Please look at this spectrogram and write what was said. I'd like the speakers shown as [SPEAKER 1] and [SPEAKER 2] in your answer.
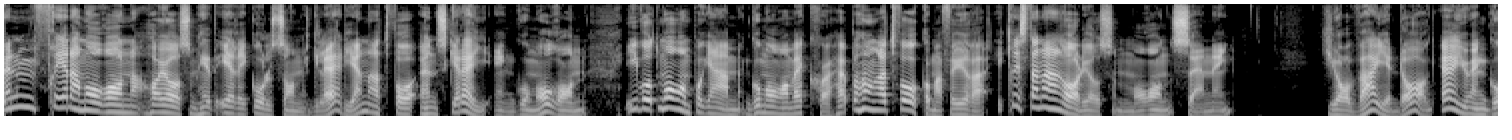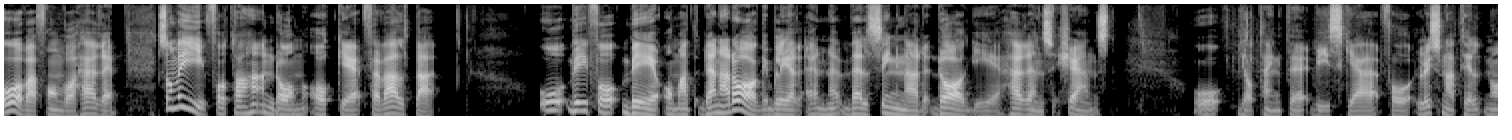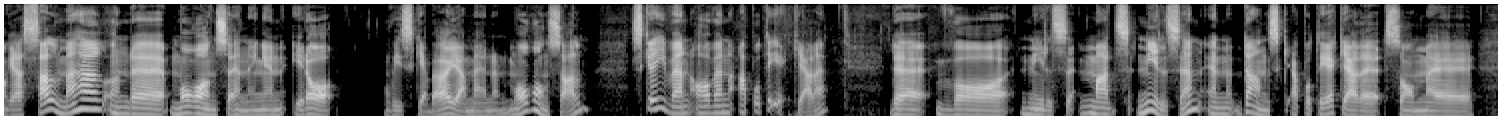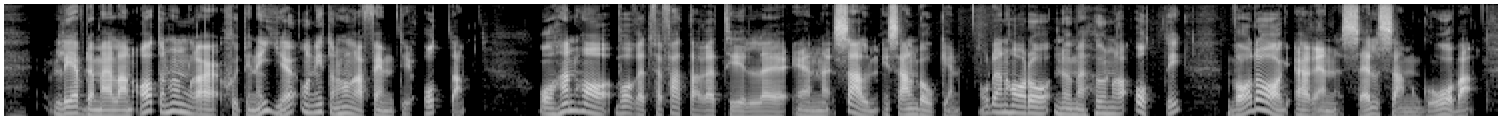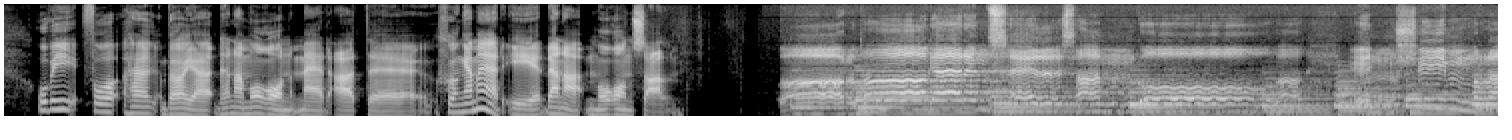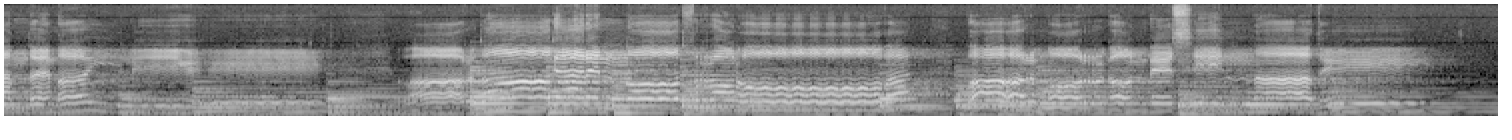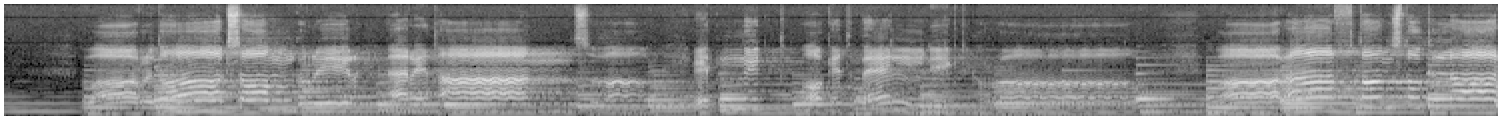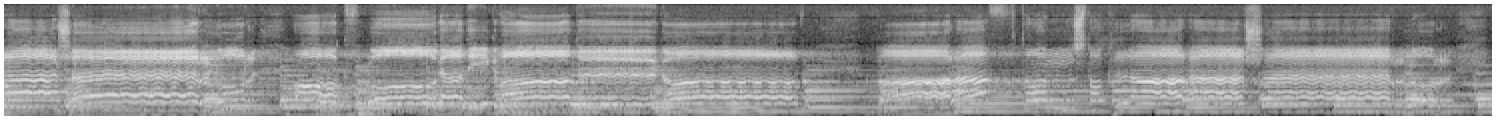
[SPEAKER 1] Ännu en fredagmorgon har jag som heter Erik Olsson glädjen att få önska dig en god morgon i vårt morgonprogram God morgon Växjö här på 102,4 i Kristina Radios morgonsändning. Ja, varje dag är ju en gåva från vår Herre, som vi får ta hand om och eh, förvalta. Och vi får be om att denna dag blir en välsignad dag i Herrens tjänst. Och jag tänkte vi ska få lyssna till några salmer här under morgonsändningen idag. Och vi ska börja med en morgonsalm, skriven av en apotekare. Det var Nils, Mads Nielsen, en dansk apotekare som eh, levde mellan 1879 och 1958. Och han har varit författare till eh, en psalm i psalmboken, och den har då nummer 180, Var dag är en sällsam gåva. Och vi får här börja denna morgon med att eh, sjunga med i denna morgonsalm.
[SPEAKER 2] Var dag är en sällsam gåva, en skimrande möjlighet. Var dag nåd från ovan, var morgon besinna det. Var dag som gryr är ett ansvar, ett nytt och ett väldigt krav. Var afton står klara stjärnor och från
